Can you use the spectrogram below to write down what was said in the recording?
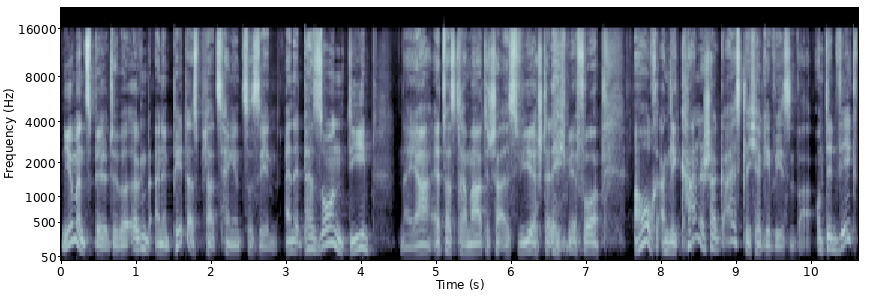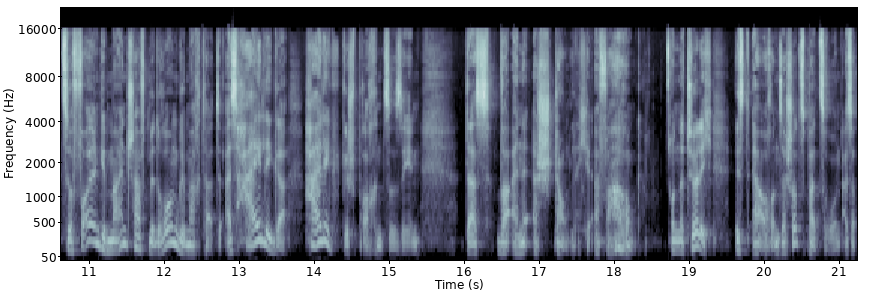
Newmans Bild über irgendeinem Petersplatz hängen zu sehen, eine Person, die, naja, etwas dramatischer als wir, stelle ich mir vor, auch anglikanischer Geistlicher gewesen war und den Weg zur vollen Gemeinschaft mit Rom gemacht hatte, als Heiliger, heilig gesprochen zu sehen, das war eine erstaunliche Erfahrung. Und natürlich ist er auch unser Schutzpatron. Also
